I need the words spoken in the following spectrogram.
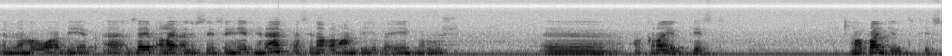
اللي هو بيبقى زي ال allyl isothiocyanate هناك بس ده طبعا بيبقى إيه؟ ملوش آه acrid taste أو pungent taste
